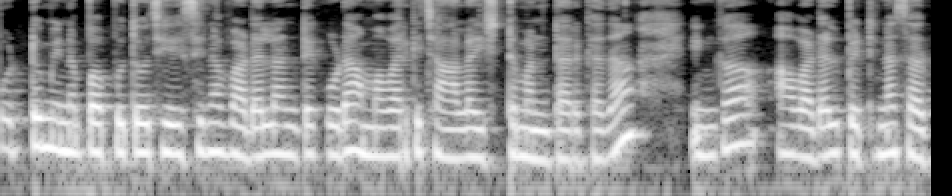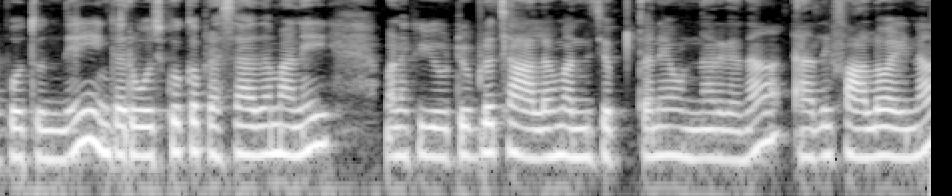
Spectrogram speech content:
పొట్టు మినపప్పుతో చేసిన వడలు అంటే కూడా అమ్మవారికి చాలా ఇష్టం అంటారు కదా! ఇంకా ఆ వడలు పెట్టినా సరిపోతుంది. ఇంకా రోజుకొక ప్రసాదం అని మనకు యూట్యూబ్‌లో చాలామంది చెప్తూనే ఉన్నారు కదా! అది ఫాలో అయినా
